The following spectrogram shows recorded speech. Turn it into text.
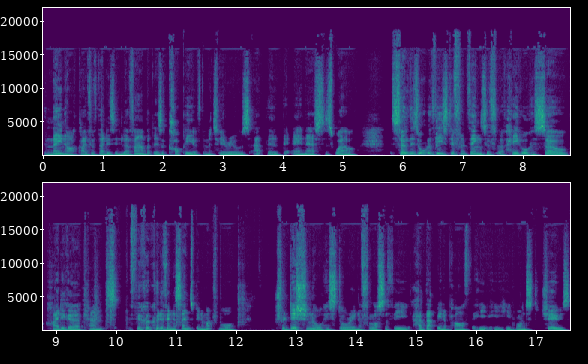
the main archive of that is in Louvain, but there's a copy of the materials at the, the ENS as well. So there's all of these different things of, of Hegel, Husserl, Heidegger, Kant. Foucault could have, in a sense, been a much more traditional historian of philosophy had that been a path that he, he, he'd wanted to choose.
